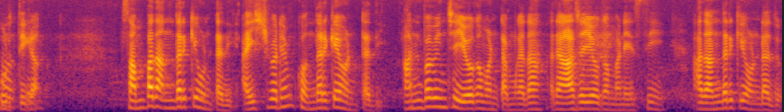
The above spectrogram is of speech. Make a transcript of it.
పూర్తిగా. సంపద అందరికీ ఉంటుంది ఐశ్వర్యం కొందరికే ఉంటుంది. అనుభవించే యోగం అంటాం కదా రాజయోగం అనేసి అది అందరికీ ఉండదు.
